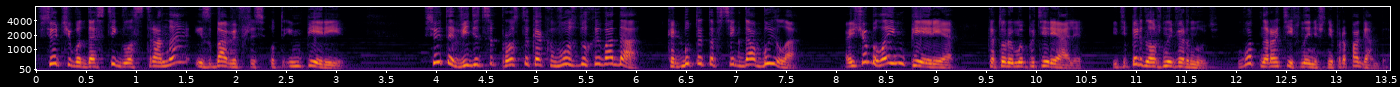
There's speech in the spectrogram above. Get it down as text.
все, чего достигла страна, избавившись от империи, все это видится просто как воздух и вода, как будто это всегда было. А еще была империя, которую мы потеряли, и теперь должны вернуть. Вот нарратив нынешней пропаганды.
